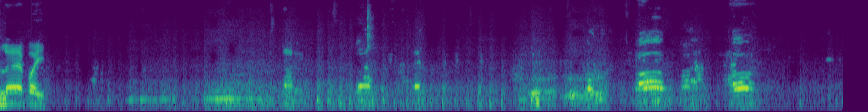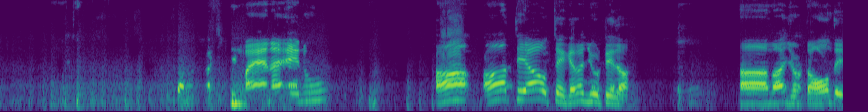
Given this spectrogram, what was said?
ਲੈ ਭਾਈ। ਮੈਂ ਨਾ ਇਹਨੂੰ ਆ ਆ ਤੇ ਆ ਉੱਤੇ ਕਹਿੰਦਾ ਜੋਟੇ ਦਾ। ਹਾਂ ਮੈਂ ਜੋਟਾ ਆਉਂਦੇ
